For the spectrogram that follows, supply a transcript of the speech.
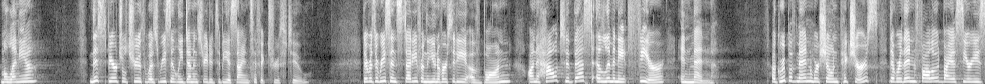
millennia. This spiritual truth was recently demonstrated to be a scientific truth, too. There was a recent study from the University of Bonn on how to best eliminate fear in men. A group of men were shown pictures that were then followed by a series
